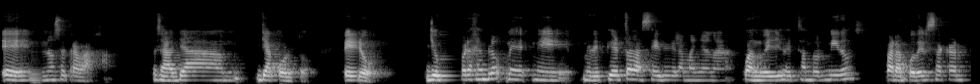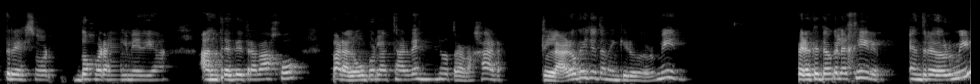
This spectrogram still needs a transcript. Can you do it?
eh, no se trabaja. O sea, ya, ya corto. Pero yo, por ejemplo, me, despierto a las 6 de la mañana cuando ellos están dormidos para poder sacar tres dos horas y media antes de trabajo para luego por las tardes no trabajar. Claro que yo también quiero dormir, pero es que tengo que elegir entre dormir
